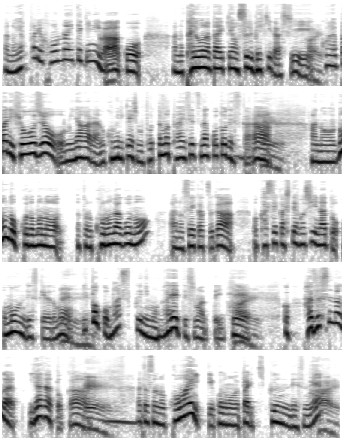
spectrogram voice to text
あのやっぱり本来的にはこうあの多様な体験をするべきだし、はい、これやっぱり表情を見ながらのコミュニケーションもとっても大切なことですから、えー、あのどんどん子どものそのコロナ後のあの生活が活性化してほしいなと思うんですけれども、えー、一方こうマスクにも慣れてしまっていて、はい、こう外すのが嫌だとか、えー、あとその怖いっていう子供もやっぱり聞くんですね。はい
